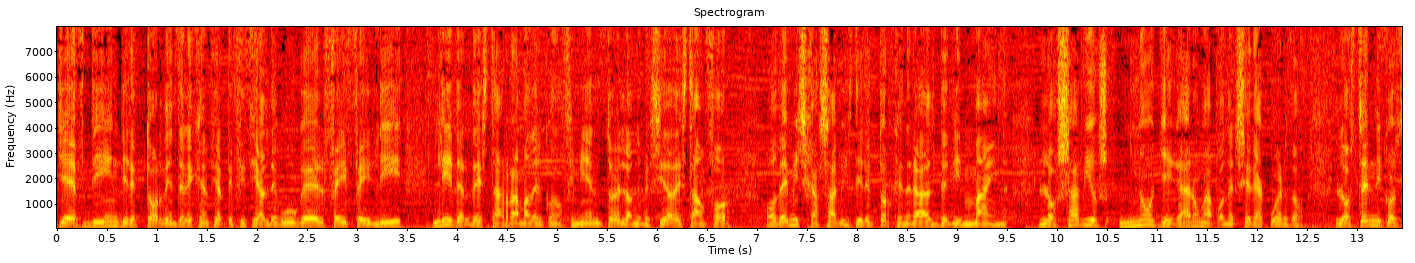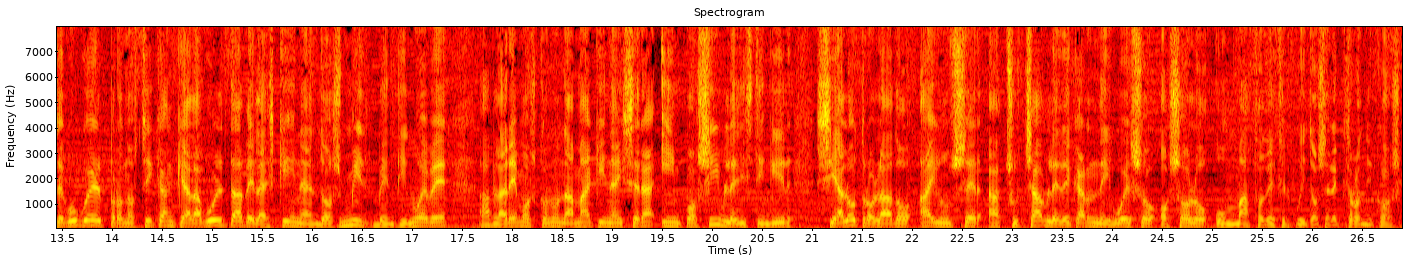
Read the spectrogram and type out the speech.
Jeff Dean, director de inteligencia artificial de Google, Fei Fei Li, líder de esta rama del conocimiento en la Universidad de Stanford, o Demis Hassabis, director general de DeepMind. Los sabios no llegaron a ponerse de acuerdo. Los técnicos de Google pronostican que a la vuelta de la esquina en 2029 hablaremos con una máquina y será imposible distinguir si al otro lado hay un ser achuchable de carne y hueso o solo un mazo de circuitos electrónicos.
